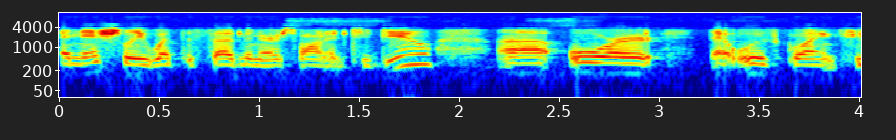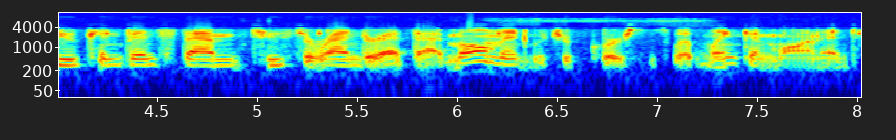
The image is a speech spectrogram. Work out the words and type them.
initially what the Southerners wanted to do, uh, or that was going to convince them to surrender at that moment, which of course is what Lincoln wanted.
